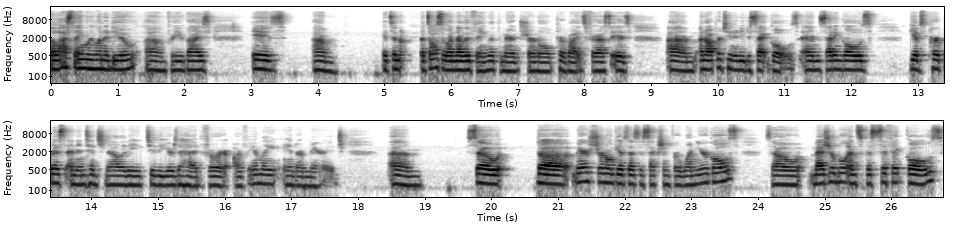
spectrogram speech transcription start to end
The last thing we want to do um, for you guys is um, it's an it's also another thing that the marriage journal provides for us is um, an opportunity to set goals. And setting goals gives purpose and intentionality to the years ahead for our family and our marriage. Um, so the marriage journal gives us a section for one year goals. So measurable and specific goals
